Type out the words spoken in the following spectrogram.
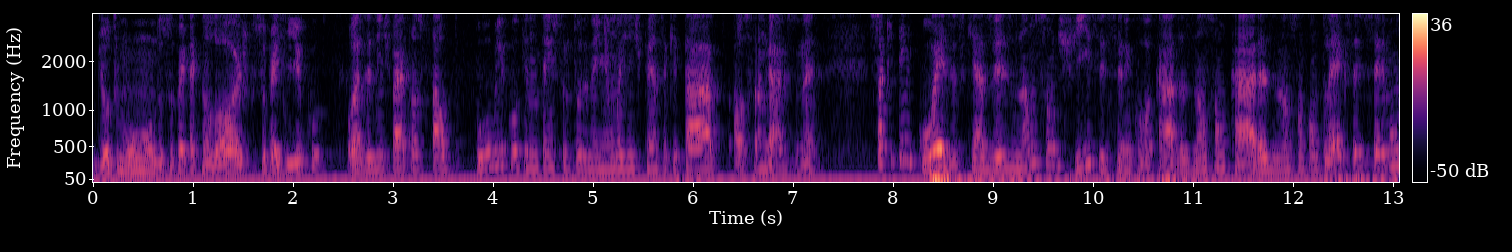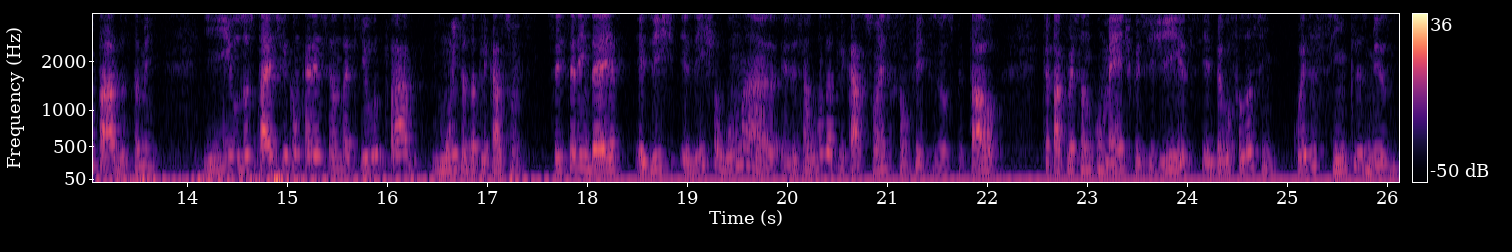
de outro mundo, super tecnológico, super rico. Ou às vezes a gente vai para um hospital público que não tem estrutura nenhuma, a gente pensa que tá aos frangalhos, né? Só que tem coisas que às vezes não são difíceis de serem colocadas, não são caras e não são complexas de serem montadas também. E os hospitais ficam carecendo daquilo para muitas aplicações. Pra vocês terem ideia, existe, existe alguma, existem algumas aplicações que são feitas no hospital que eu estava conversando com um médico esses dias e ele pegou e falou assim, coisa simples mesmo,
